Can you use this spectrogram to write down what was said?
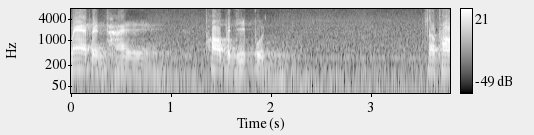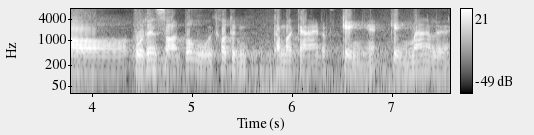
แม่เป็นไทย พ่อเป็นญี่ปุ่น แล้วพอปู่ท่านสอนปุ๊บเข้าถึงธรรมกายแบบเก่งเงี้ยเก่งมากเลย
